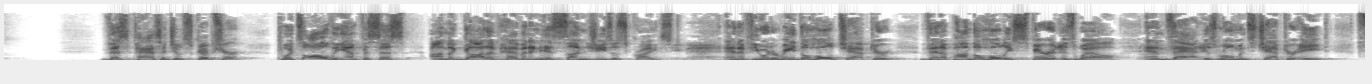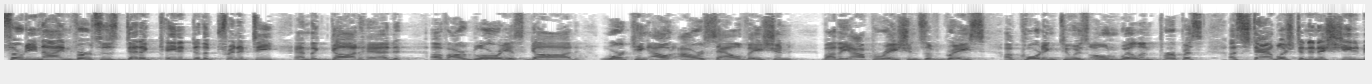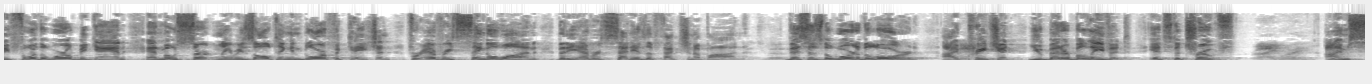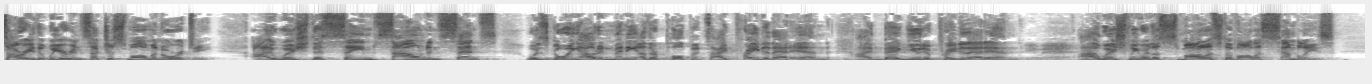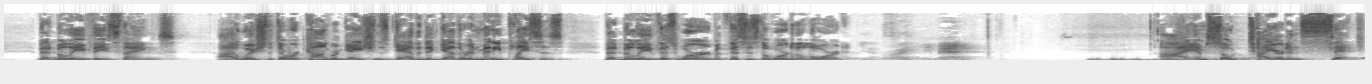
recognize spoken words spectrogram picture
This passage of scripture puts all the emphasis on the God of heaven and his son Jesus Christ. Amen. And if you were to read the whole chapter, then upon the Holy Spirit as well. And that is Romans chapter 8. 39 verses dedicated to the Trinity and the Godhead of our glorious God working out our salvation by the operations of grace according to his own will and purpose, established and initiated before the world began, and most certainly resulting in glorification for every single one that he ever set his affection upon. This is the word of the Lord. I preach it, you better believe it. It's the truth. I'm sorry that we are in such a small minority. I wish this same sound and sense was going out in many other pulpits. I pray to that end. I beg you to pray to that end. I wish we were the smallest of all assemblies that believe these things. I wish that there were congregations gathered together in many places that believe this word, but this is the word of the Lord. Right. Amen. I am so tired and sick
